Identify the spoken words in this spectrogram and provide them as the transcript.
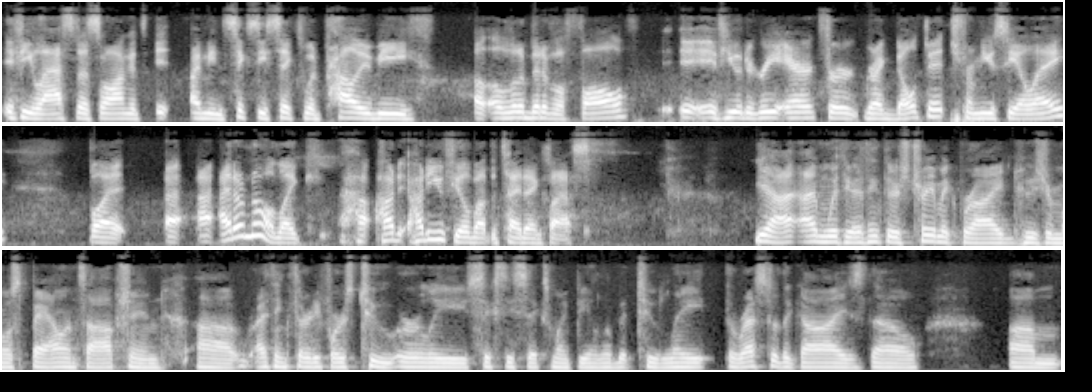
if he lasts this long, it's it, I mean 66 would probably be a, a little bit of a fall if you would agree, Erik, for Greg Dulcich from UCLA. But I, I don't know. Like, how, how, do, how do you feel about the tight end class? Yeah, I'm with you. I think there's Trey McBride, who's your most balanced option. Uh, I think 34 is too early. 66 might be a little bit too late. The rest of the guys, though, um,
